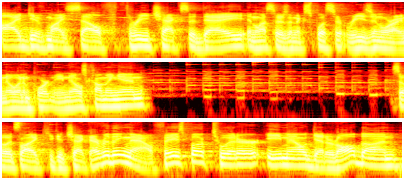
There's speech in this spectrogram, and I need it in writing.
I give myself three checks a day unless there's an explicit reason where I know an important email is coming in. So it's like you can check everything now Facebook, Twitter, email, get it all done.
